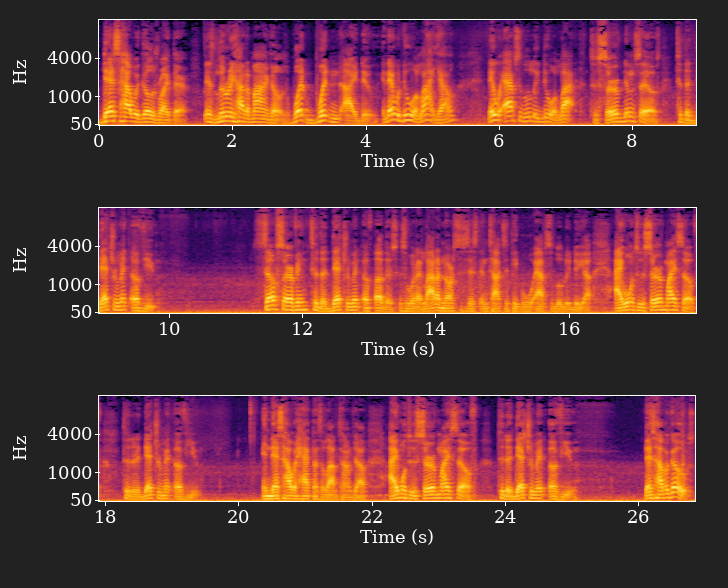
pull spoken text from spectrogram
That's how it goes right there. That's literally how the mind goes. What wouldn't I do? And they would do a lot, y'all. They would absolutely do a lot to serve themselves to the detriment of you. Self serving to the detriment of others is what a lot of narcissists and toxic people will absolutely do, y'all. I want to serve myself to the detriment of you. And that's how it happens a lot of times, y'all. I want to serve myself to the detriment of you. That's how it goes.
